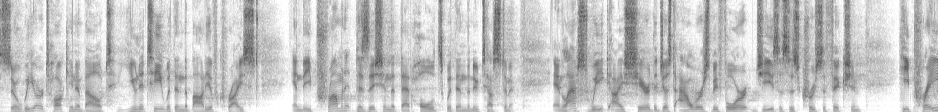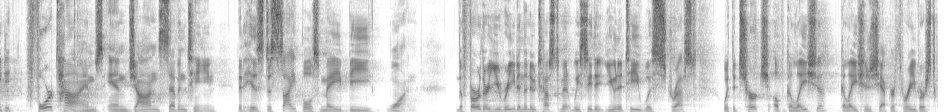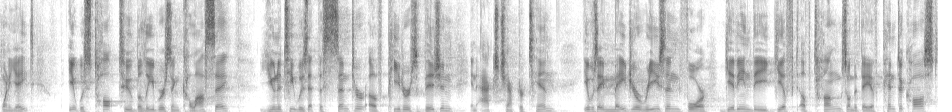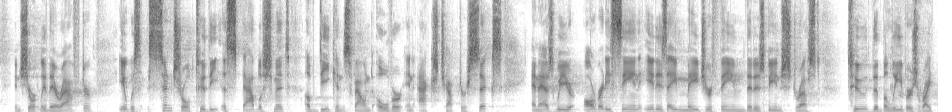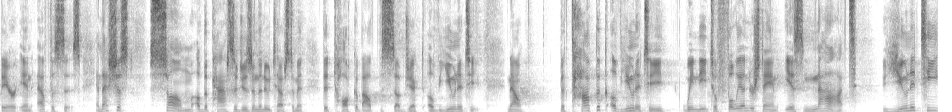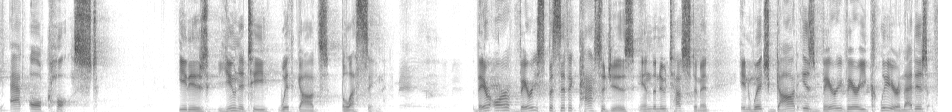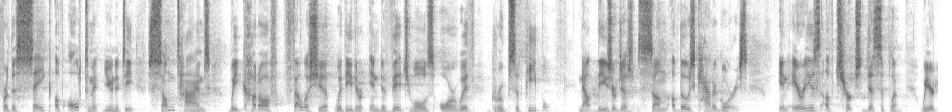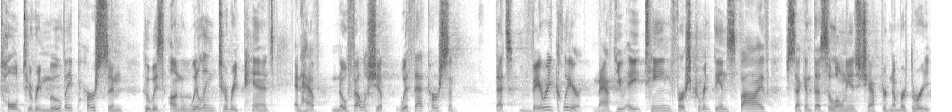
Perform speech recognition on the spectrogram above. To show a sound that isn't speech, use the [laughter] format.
So, we are talking about unity within the body of Christ and the prominent position that that holds within the New Testament. And last week, I shared that just hours before Jesus' crucifixion, he prayed four times in John 17 that his disciples may be one. The further you read in the New Testament, we see that unity was stressed with the church of Galatia, Galatians chapter 3, verse 28. It was taught to believers in Colossae. Unity was at the center of Peter's vision in Acts chapter 10. It was a major reason for giving the gift of tongues on the day of Pentecost and shortly thereafter. It was central to the establishment of deacons found over in Acts chapter 6. And as we are already seeing, it is a major theme that is being stressed to the believers right there in Ephesus. And that's just some of the passages in the New Testament that talk about the subject of unity. Now, the topic of unity we need to fully understand is not unity at all cost. It is unity with God's blessing. There are very specific passages in the New Testament in which God is very, very clear, and that is for the sake of ultimate unity, sometimes we cut off fellowship with either individuals or with groups of people. Now, these are just some of those categories. In areas of church discipline, we are told to remove a person who is unwilling to repent and have no fellowship with that person. That's very clear. Matthew 18, 1 Corinthians 5, 2 Thessalonians chapter number 3.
